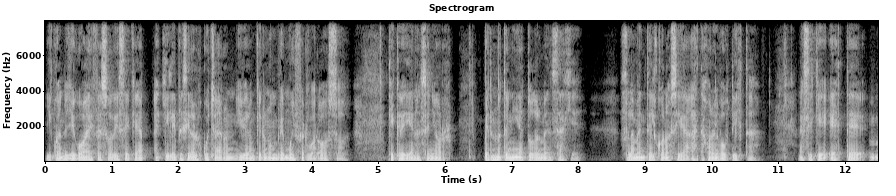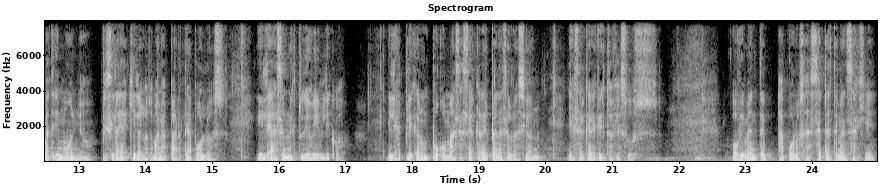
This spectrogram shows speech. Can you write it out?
Y cuando llegó a Éfeso dice que Aquila y Priscila lo escucharon y vieron que era un hombre muy fervoroso, que creía en el Señor, pero no tenía todo el mensaje. Solamente él conocía hasta Juan el Bautista. Así que este matrimonio, Priscila y Aquila, lo toman aparte a Apolos y le hacen un estudio bíblico y le explican un poco más acerca del plan de salvación y acerca de Cristo Jesús. Obviamente Apolos acepta este mensaje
